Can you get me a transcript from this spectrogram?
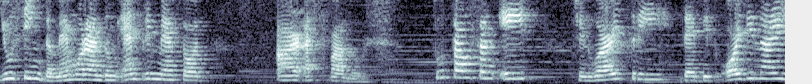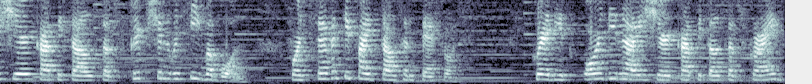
using the memorandum entry method are as follows. 2008 January 3 debit ordinary share capital subscription receivable for 75,000 pesos credit ordinary share capital subscribed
